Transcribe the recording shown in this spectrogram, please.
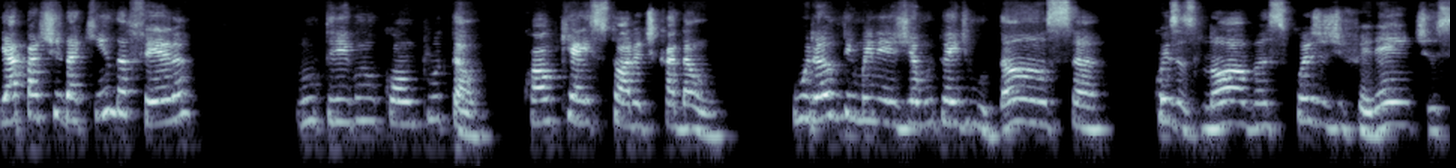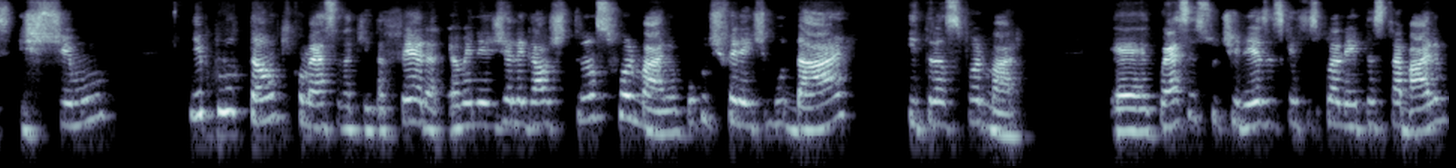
E a partir da quinta-feira, num trígono com Plutão qual que é a história de cada um. O Urano tem uma energia muito aí de mudança, coisas novas, coisas diferentes, estímulo. E Plutão, que começa na quinta-feira, é uma energia legal de transformar, é um pouco diferente mudar e transformar. É, com essas sutilezas que esses planetas trabalham,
